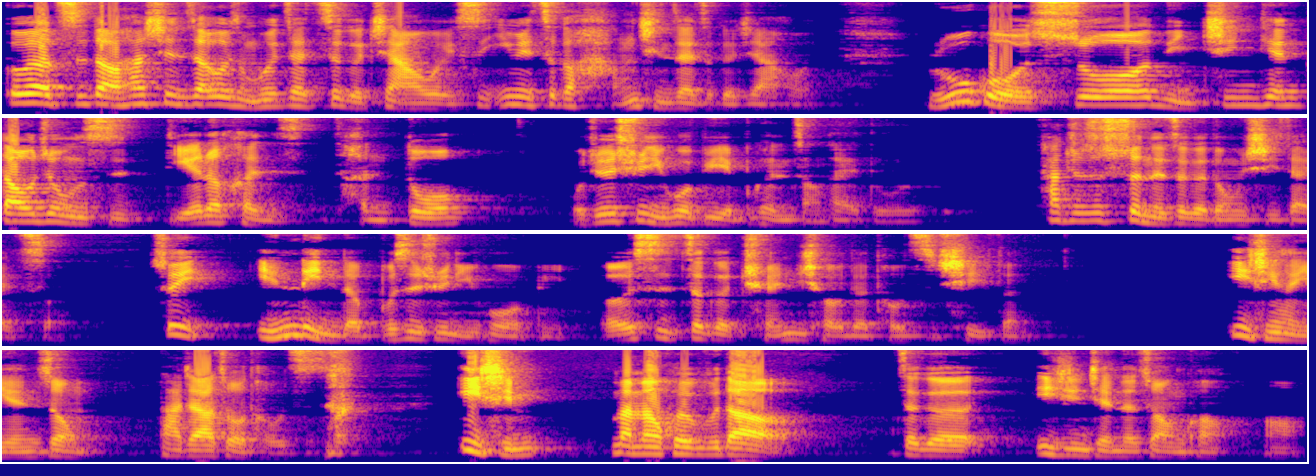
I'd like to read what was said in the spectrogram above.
各位要知道，它现在为什么会在这个价位，是因为这个行情在这个价位。如果说你今天道琼斯跌了很很多，我觉得虚拟货币也不可能涨太多了。它就是顺着这个东西在走，所以引领的不是虚拟货币，而是这个全球的投资气氛。疫情很严重，大家做投资；疫情慢慢恢复到这个疫情前的状况啊，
